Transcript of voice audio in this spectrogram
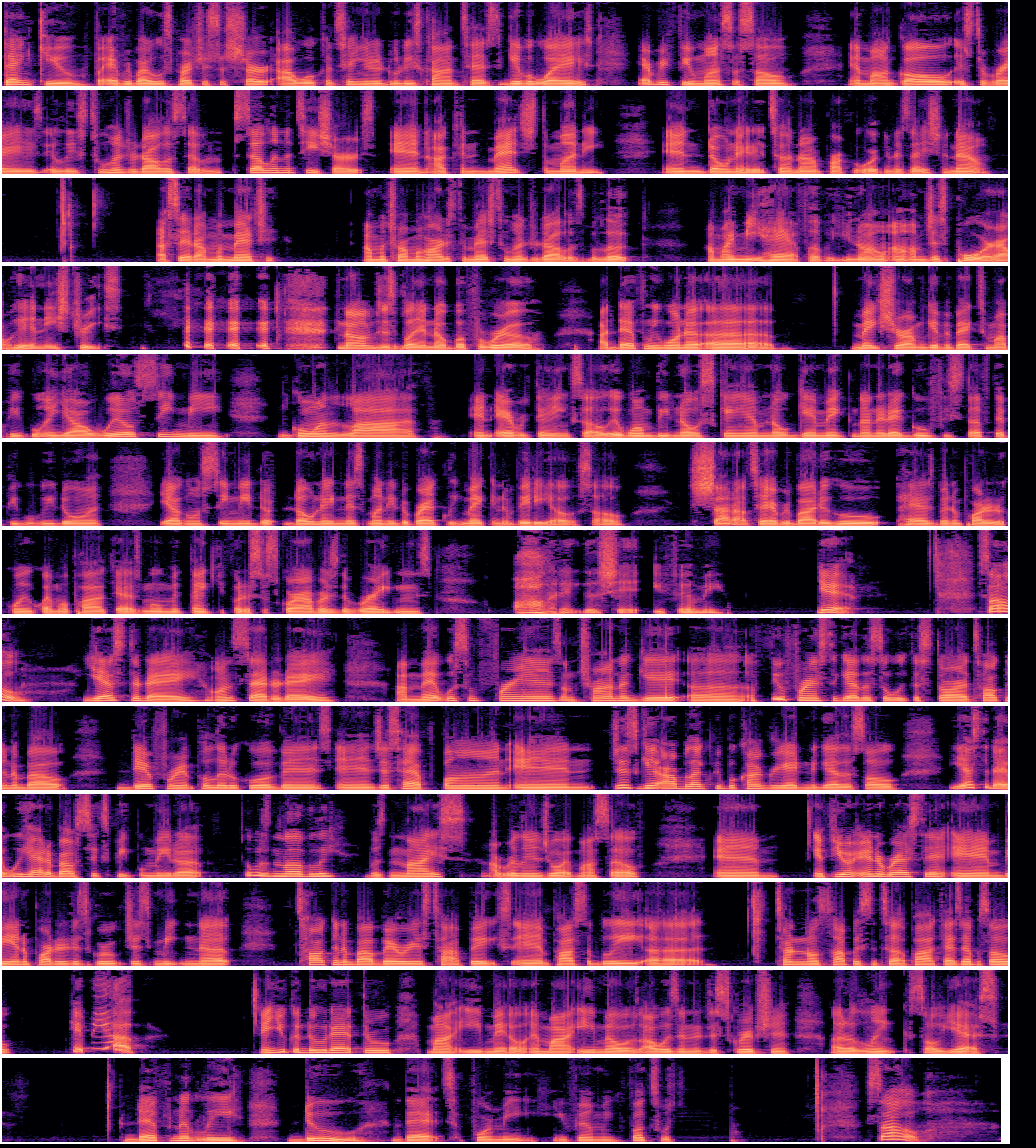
thank you for everybody who's purchased a shirt. I will continue to do these contests, giveaways every few months or so. And my goal is to raise at least $200 selling the t-shirts and I can match the money and donate it to a nonprofit organization. Now, I said I'm going to match it. I'm going to try my hardest to match $200, but look, I might meet half of it. You know, I'm, I'm just poor out here in these streets. no, I'm just playing. No, but for real, I definitely want to uh make sure I'm giving back to my people, and y'all will see me going live and everything. So it won't be no scam, no gimmick, none of that goofy stuff that people be doing. Y'all gonna see me do- donating this money directly, making a video. So shout out to everybody who has been a part of the Queen Quamo podcast movement. Thank you for the subscribers, the ratings, all of that good shit. You feel me? Yeah. So yesterday on Saturday, I met with some friends. I'm trying to get uh, a few friends together so we could start talking about different political events and just have fun and just get our black people congregating together. So yesterday we had about six people meet up. It was lovely. It was nice. I really enjoyed myself. And if you're interested in being a part of this group, just meeting up, talking about various topics and possibly uh turning those topics into a podcast episode, hit me up. And you can do that through my email. And my email is always in the description of the link. So, yes, definitely do that for me. You feel me? Fucks with. So,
